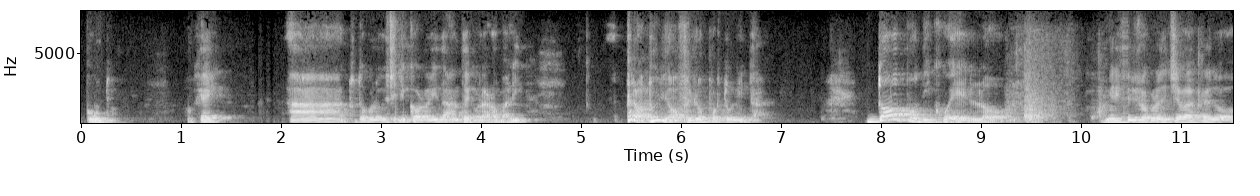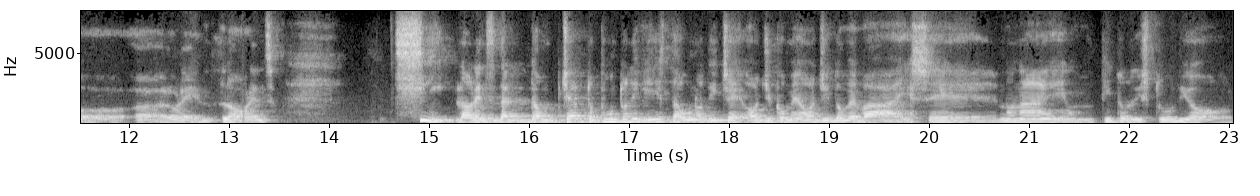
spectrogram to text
Punto. Ok? a tutto quello che si ricorda di Dante, quella roba lì. Però tu gli offri l'opportunità. Dopo di quello, mi riferisco a quello che diceva, credo, uh, Lorenz. Sì, Lorenz, da, da, un certo punto di vista uno dice oggi come oggi dove vai se non hai un titolo di studio,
